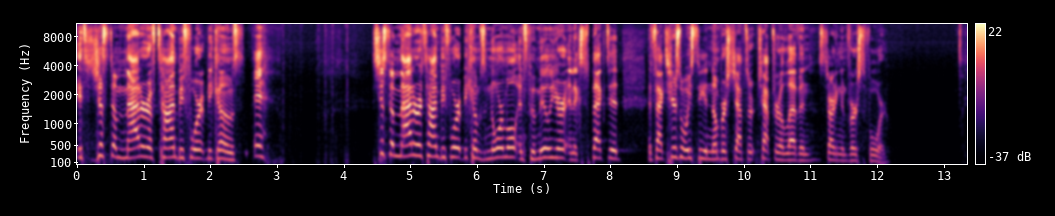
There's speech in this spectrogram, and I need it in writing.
it's just a matter of time before it becomes eh. It's just a matter of time before it becomes normal and familiar and expected. In fact, here's what we see in Numbers chapter, chapter 11, starting in verse 4. It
